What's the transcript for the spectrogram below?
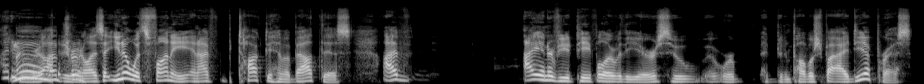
I didn't, no, I didn't realize that. You know what's funny, and I've talked to him about this. I've I interviewed people over the years who were had been published by Idea Press,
